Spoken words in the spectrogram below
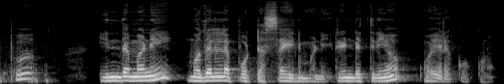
இப்போது இந்த மணி முதல்ல போட்ட சைடு மணி ரெண்டுத்துலேயும் ஒயரை கோக்கணும்.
